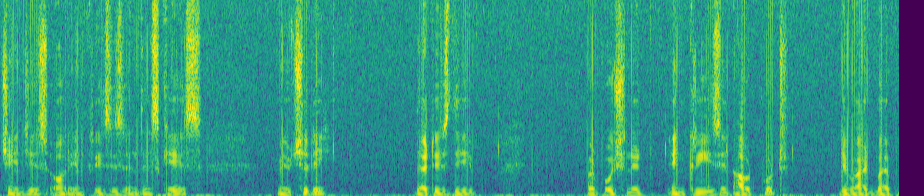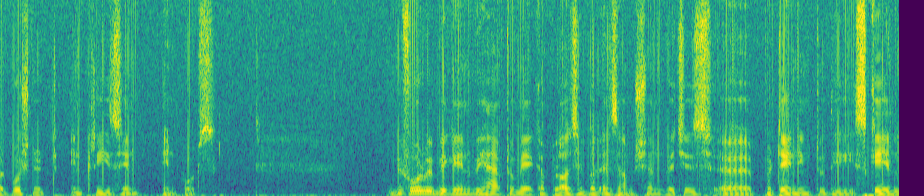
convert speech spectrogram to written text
changes or increases in this case mutually. That is the proportionate increase in output divided by proportionate increase in inputs. Before we begin we have to make a plausible assumption which is uh, pertaining to the scale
